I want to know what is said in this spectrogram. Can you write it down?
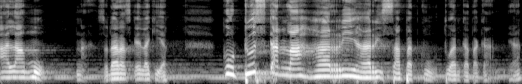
Alamu. Nah, Saudara sekali lagi ya. Kuduskanlah hari-hari sabatku, Tuhan katakan ya.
